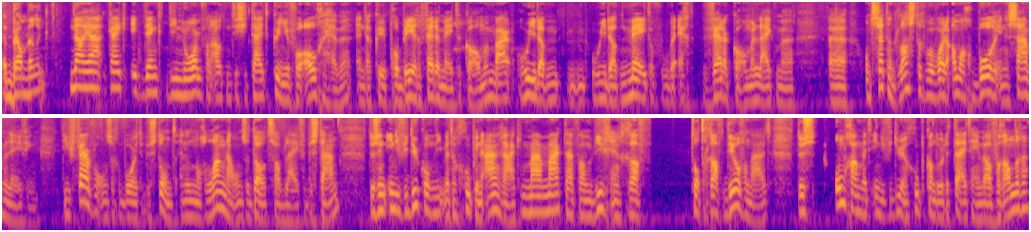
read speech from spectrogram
Uh, Bram Melk? Nou ja, kijk, ik denk die norm van authenticiteit kun je voor ogen hebben. En daar kun je proberen verder mee te komen. Maar hoe je dat, hoe je dat meet of hoe we echt verder komen lijkt me uh, ontzettend lastig. We worden allemaal geboren in een samenleving die ver voor onze geboorte bestond... en nog lang na onze dood zal blijven bestaan. Dus een individu komt niet met een groep in aanraking... maar maakt daarvan wieg en graf tot graf deel van uit. Dus omgang met individu en groep kan door de tijd heen wel veranderen.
